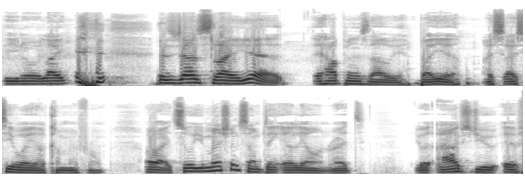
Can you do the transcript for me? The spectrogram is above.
You know, like it's just like yeah, it happens that way. But yeah, I, I see where you're coming from. All right. So you mentioned something earlier on, right? You asked you if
